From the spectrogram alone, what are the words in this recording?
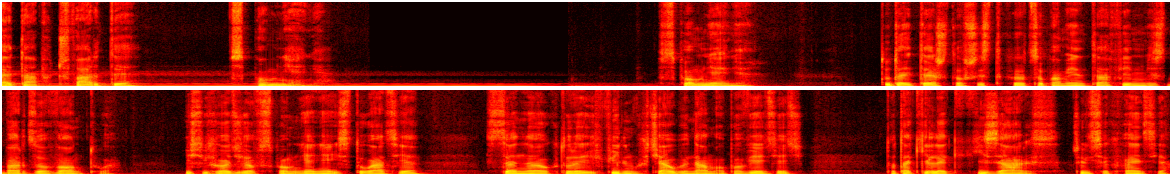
Etap czwarty. Wspomnienie. Wspomnienie. Tutaj też to wszystko, co pamięta film, jest bardzo wątłe. Jeśli chodzi o wspomnienie i sytuację, scenę, o której film chciałby nam opowiedzieć, to taki lekki zarys, czyli sekwencja,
